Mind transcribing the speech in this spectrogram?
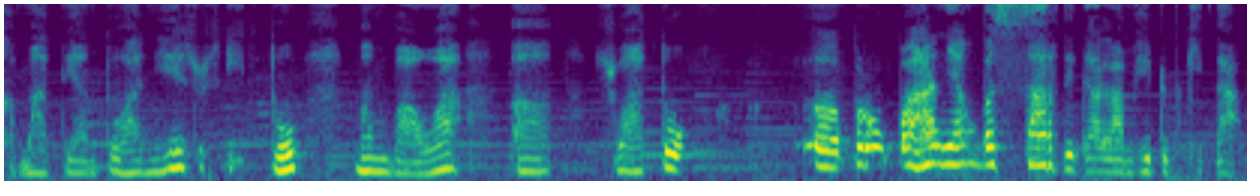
kematian Tuhan Yesus itu membawa uh, suatu uh, perubahan yang besar di dalam hidup kita.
